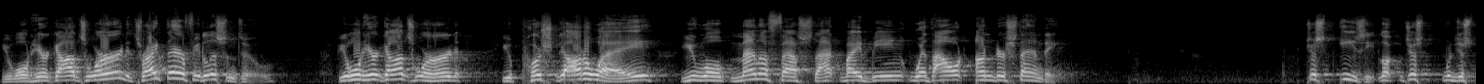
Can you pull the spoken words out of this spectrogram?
You won't hear God's word, it's right there for you listen to. If you won't hear God's word, you push God away, you will manifest that by being without understanding. Just easy. Look, just we just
